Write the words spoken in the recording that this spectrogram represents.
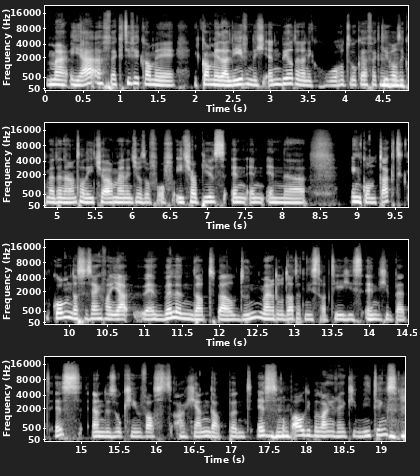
maar ja, effectief, ik kan, mij, ik kan mij dat levendig inbeelden en ik hoor het ook effectief mm -hmm. als ik met een aantal HR-managers of, of HRP's in, in, in, uh, in contact kom, dat ze zeggen van ja, wij willen dat wel doen, maar doordat het niet strategisch ingebed is en dus ook geen vast agendapunt is mhm. op al die belangrijke meetings, mhm.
